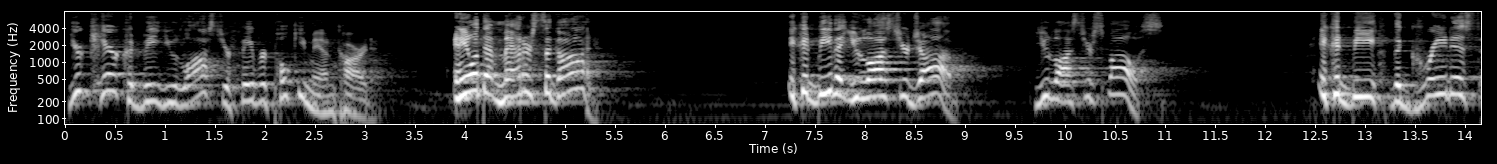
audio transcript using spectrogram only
Your care could be you lost your favorite Pokemon card. And you know what? That matters to God. It could be that you lost your job, you lost your spouse. It could be the greatest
